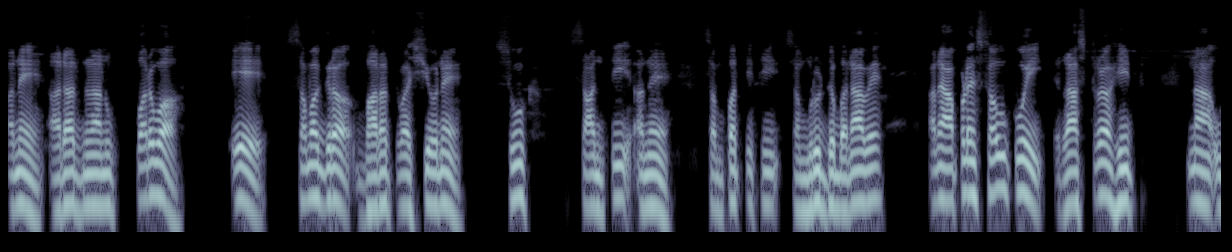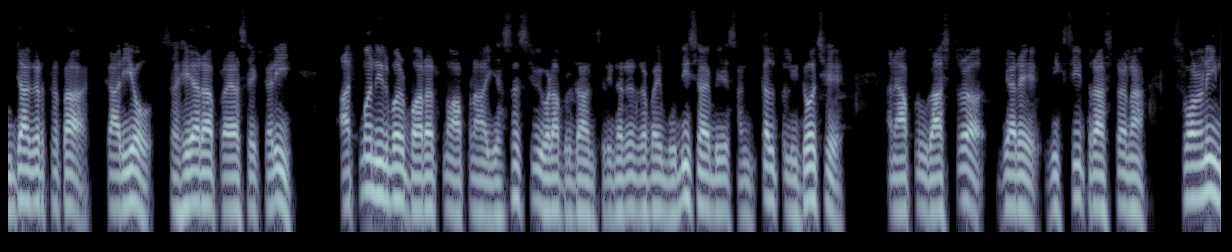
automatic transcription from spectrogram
અને આરાધનાનું પર્વ એ સમગ્ર ભારતવાસીઓને સુખ, શાંતિ અને સંપત્તિથી સમૃદ્ધ બનાવે અને આપણે સૌ કોઈ રાષ્ટ્રહિતના ઉજાગર થતા કાર્યો સહિયારા પ્રયાસે કરી આત્મનિર્ભર ભારતનો આપણા યશસ્વી વડાપ્રધાન શ્રી નરેન્દ્રભાઈ મોદી સાહેબે સંકલ્પ લીધો છે અને આપણું રાષ્ટ્ર જ્યારે વિકસિત રાષ્ટ્રના સ્વર્ણિમ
